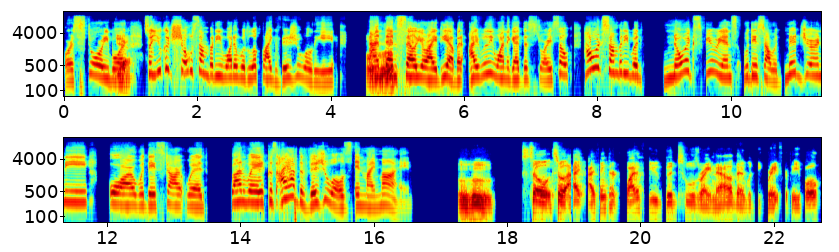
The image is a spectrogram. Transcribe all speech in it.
or a storyboard. Yeah. So you could show somebody what it would look like visually and Mhm. then sell your idea. But I really want to get this story. So, how would somebody with no experience would they start with Midjourney or would they start with Runway? Because I have the visuals in my mind. hmm So, so I, I think there are quite a few good tools right now that would be great for people.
